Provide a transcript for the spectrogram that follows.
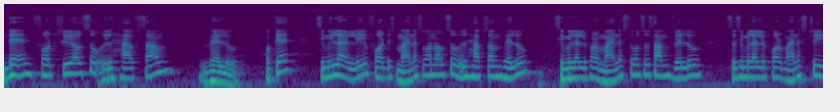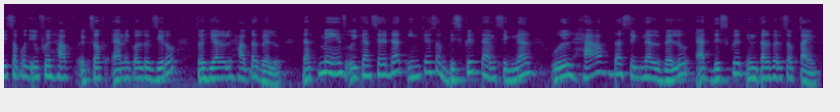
Then for 3 also we will have some value okay similarly for this minus 1 also will have some value similarly for minus 2 also some value so similarly for minus 3, suppose if we have x of n equal to 0, so here we'll have the value. That means we can say that in case of discrete time signal, we will have the signal value at discrete intervals of time.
